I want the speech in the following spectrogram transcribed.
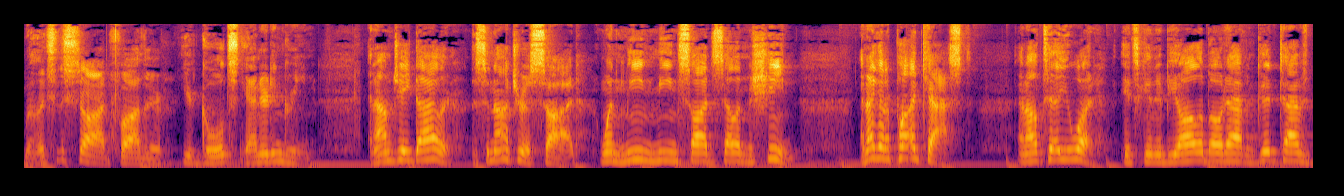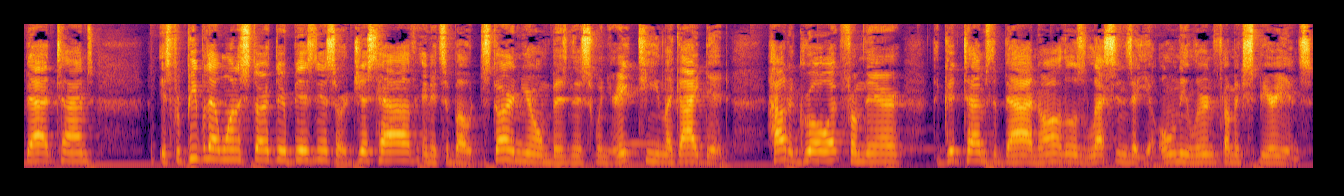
Well, it's the Sodfather, your gold standard in green. And I'm Jay Dialer, the Sinatra Sod, one lean, mean sod selling machine. And I got a podcast. And I'll tell you what, it's going to be all about having good times, bad times. It's for people that want to start their business or just have, and it's about starting your own business when you're 18, like I did. How to grow it from there, the good times, the bad, and all those lessons that you only learn from experience.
